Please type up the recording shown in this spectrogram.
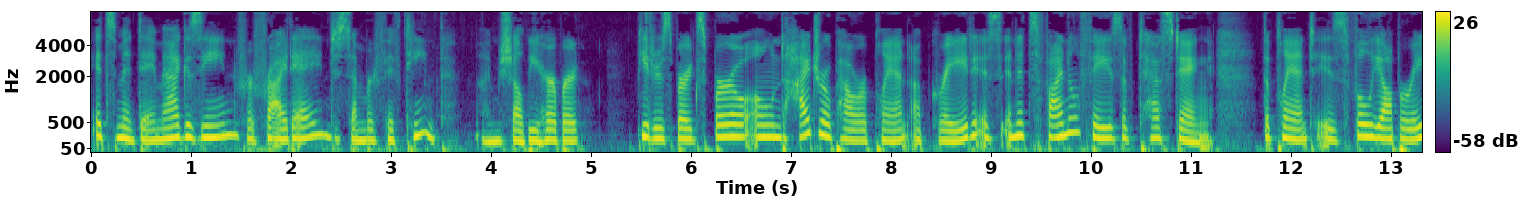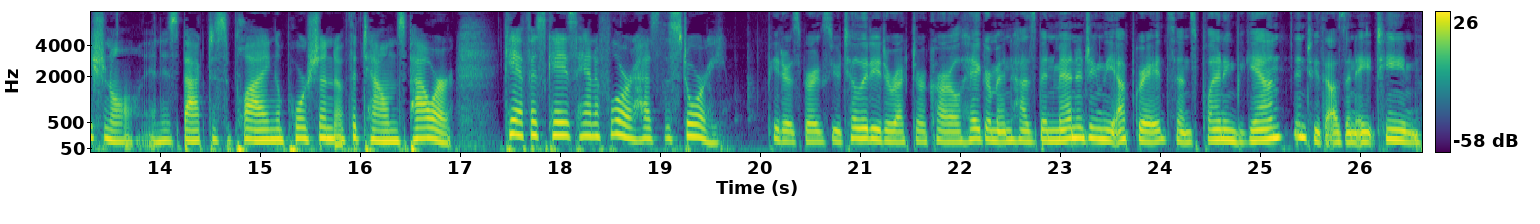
It's Midday Magazine for Friday, December 15th. I'm Shelby Herbert. Petersburg's borough owned hydropower plant upgrade is in its final phase of testing. The plant is fully operational and is back to supplying a portion of the town's power. KFSK's Hannah Floor has the story. Petersburg's utility director Karl Hagerman has been managing the upgrade since planning began in 2018.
